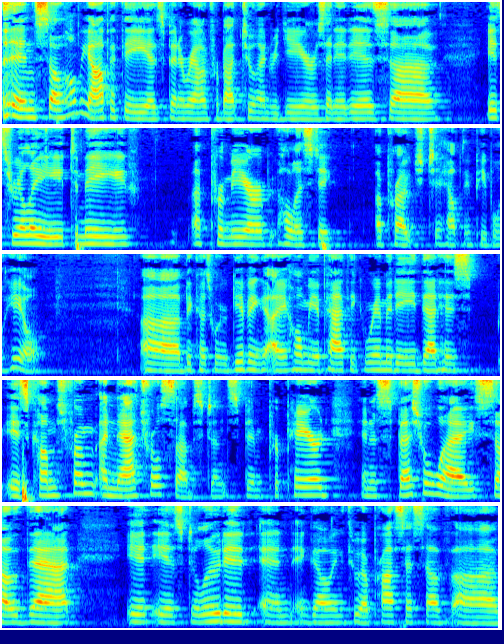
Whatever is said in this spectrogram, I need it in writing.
And so homeopathy has been around for about 200 years, and it is uh, it's really to me a premier holistic approach to helping people heal. Uh, because we're giving a homeopathic remedy that has is comes from a natural substance, been prepared in a special way so that it is diluted and, and going through a process of uh,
